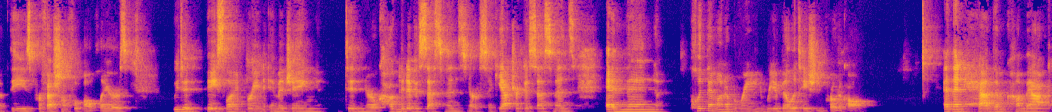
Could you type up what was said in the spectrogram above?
of these professional football players. We did baseline brain imaging, did neurocognitive assessments, neuropsychiatric assessments, and then put them on a brain rehabilitation protocol, and then had them come back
